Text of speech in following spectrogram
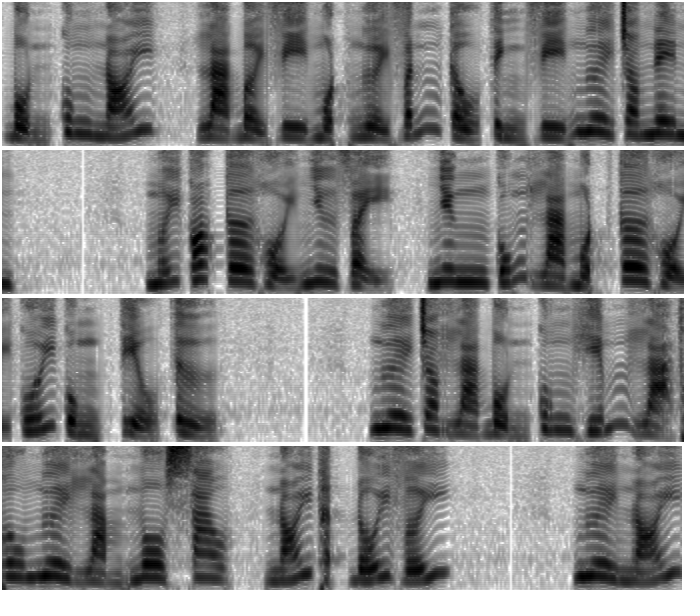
bổn cung nói là bởi vì một người vẫn cầu tình vì ngươi cho nên. Mới có cơ hội như vậy. Nhưng cũng là một cơ hội cuối cùng tiểu tử. Ngươi cho là bổn cung hiếm lạ thu ngươi làm nô sao. Nói thật đối với. Ngươi nói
